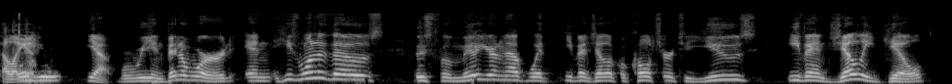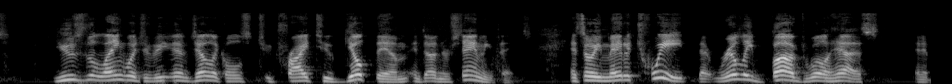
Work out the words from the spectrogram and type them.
I like it. we- yeah, where we invent a word, and he's one of those who's familiar enough with evangelical culture to use evangelic guilt, use the language of evangelicals to try to guilt them into understanding things. And so he made a tweet that really bugged Will Hess, and it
